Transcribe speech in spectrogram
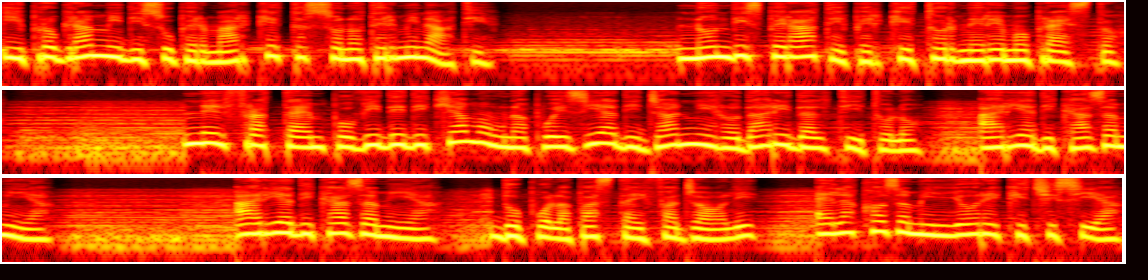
i programmi di Supermarket sono terminati. Non disperate perché torneremo presto. Nel frattempo vi dedichiamo una poesia di Gianni Rodari dal titolo Aria di casa mia. Aria di casa mia, dopo la pasta e fagioli, è la cosa migliore che ci sia.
